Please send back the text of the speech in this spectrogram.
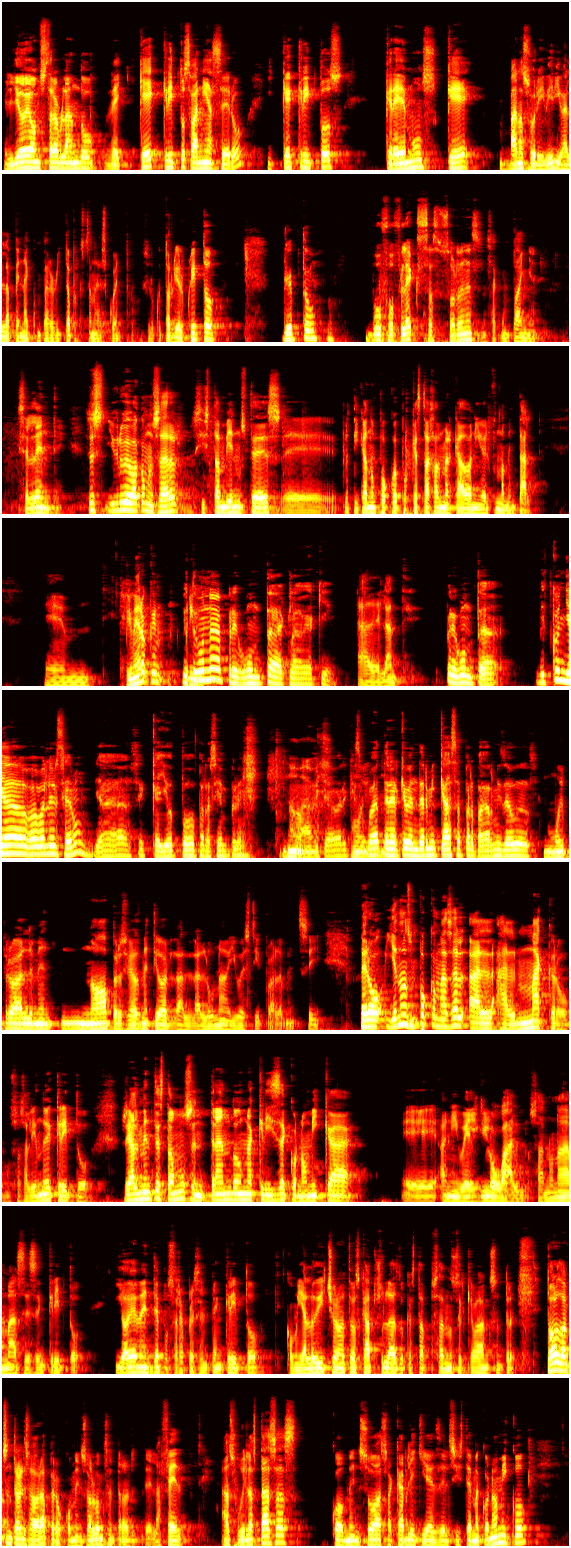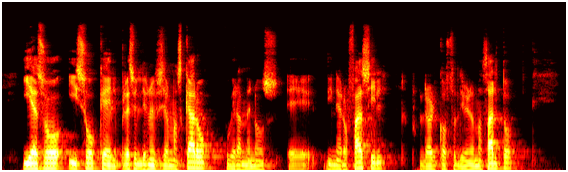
El día de hoy vamos a estar hablando de qué criptos van a ir a cero y qué criptos creemos que van a sobrevivir y vale la pena comprar ahorita porque están a descuento. Es el locutor del cripto. Crypto. Bufo Flex a sus órdenes. Nos acompaña. Excelente. Entonces, yo creo que va a comenzar, si están bien ustedes, eh, platicando un poco de por qué está el mercado a nivel fundamental. Em, primero que... Yo tengo una pregunta clave aquí. Adelante. Pregunta. ¿Bitcoin ya va a valer cero? ¿Ya se cayó todo para siempre? No mames. Ya ver que Muy- se voy a tener que vender mi casa para pagar mis deudas. Muy probablemente, no, pero si hubieras metido al- a Luna UST, probablemente sí. Pero yéndonos un poco más al, al- al macro, o sea, saliendo de cripto, realmente estamos entrando a una crisis económica eh, a nivel global, o sea, no nada más es en cripto. Y obviamente, pues se representa en cripto. Como ya lo he dicho en otras cápsulas, lo que está pasando es el que Banco Central, todos los bancos centrales ahora, pero comenzó el Banco Central de la Fed a subir las tasas, comenzó a sacar liquidez del sistema económico y eso hizo que el precio del dinero se hiciera más caro, hubiera menos eh, dinero fácil, porque el costo del dinero es más alto.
